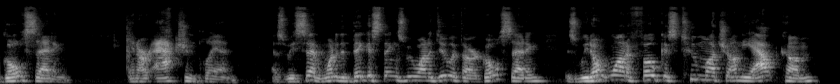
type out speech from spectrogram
goal setting, and our action plan. As we said, one of the biggest things we want to do with our goal setting is we don't want to focus too much on the outcome.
